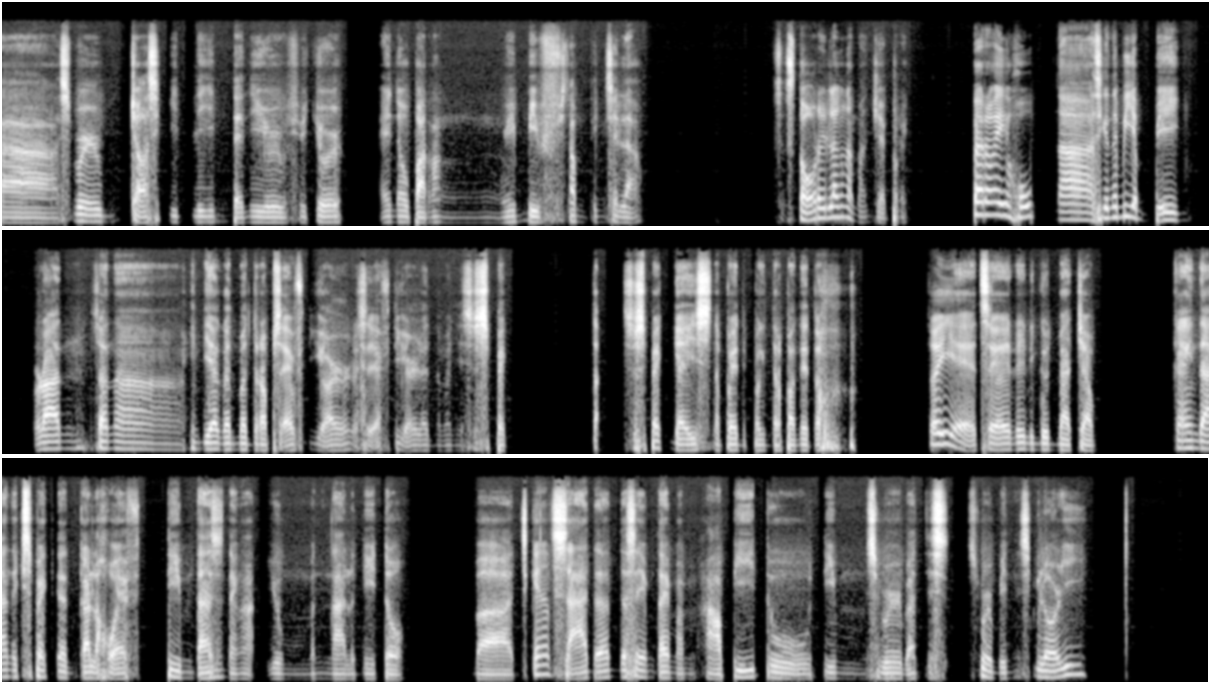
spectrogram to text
Swerve tsaka si in the near future. I know parang we beef something sila. Story lang naman, syempre. Pero I hope na it's gonna be a big run. Sana hindi agad ma-drop sa FTR kasi FTR lang naman yung suspect suspect guys na pwede pag-dropan nito. so yeah, it's a really good matchup. Kinda unexpected. Kala ko F Team Taz na nga yung manalo dito. But it's kind of sad. At the same time, I'm happy to Team Swerve at this Swerve in his glory.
